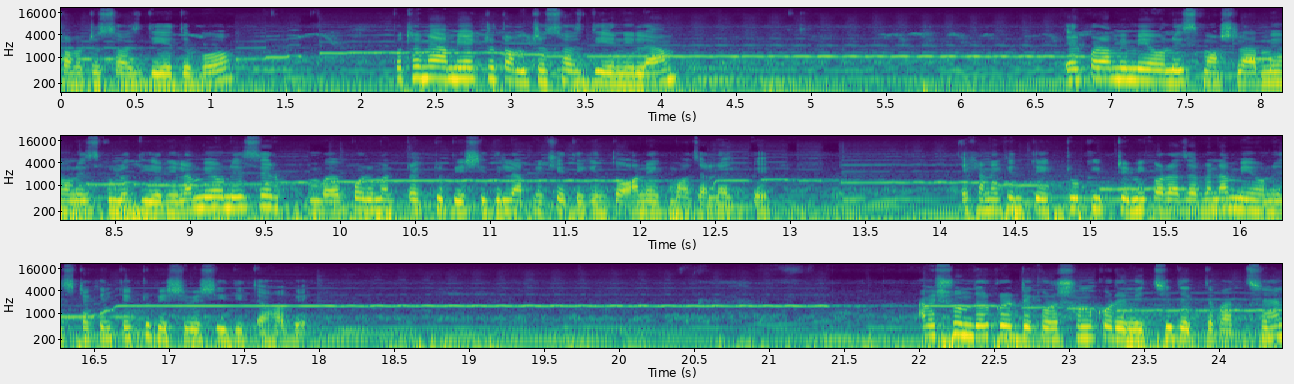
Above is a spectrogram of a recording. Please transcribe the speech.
টমেটো সস দিয়ে দেব। প্রথমে আমি একটু টমেটো সস দিয়ে নিলাম। এরপর আমি মেয়নিজ মশলা মেয়নিজগুলো দিয়ে নিলাম। মেয়নিজের পরিমাণটা একটু বেশি দিলে আপনি খেতে কিন্তু অনেক মজা লাগবে। এখানে কিন্তু একটু কিপটেমি করা যাবে না, মেয়নিজটা কিন্তু একটু বেশি বেশি দিতে হবে। আমি সুন্দর করে ডেকোরেশন করে নিচ্ছি, দেখতে পাচ্ছেন?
